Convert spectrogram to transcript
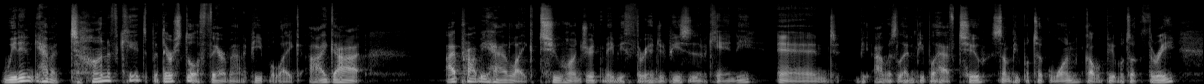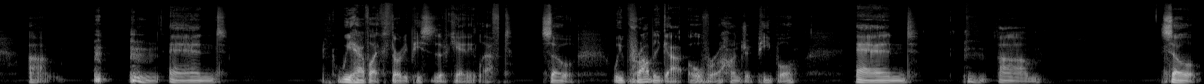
we didn't have a ton of kids but there was still a fair amount of people. Like i got I probably had like 200, maybe 300 pieces of candy, and I was letting people have two. Some people took one, a couple people took three. Um, and we have like 30 pieces of candy left. So we probably got over 100 people. And um, so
